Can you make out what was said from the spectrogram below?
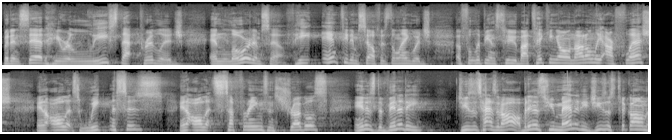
but instead he released that privilege and lowered himself. He emptied himself, is the language of Philippians 2, by taking on not only our flesh and all its weaknesses and all its sufferings and struggles. In his divinity, Jesus has it all. But in his humanity, Jesus took on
